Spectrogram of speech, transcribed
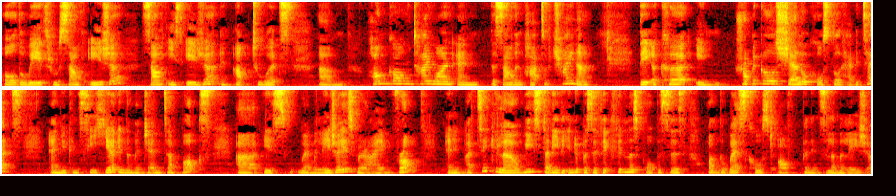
all the way through South Asia, Southeast Asia, and up towards um, Hong Kong, Taiwan, and the southern parts of China. They occur in tropical shallow coastal habitats, and you can see here in the magenta box uh, is where Malaysia is, where I am from. And in particular, we study the Indo-Pacific finless porpoises on the west coast of Peninsular Malaysia.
